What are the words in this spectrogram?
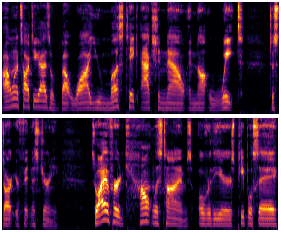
I want to talk to you guys about why you must take action now and not wait to start your fitness journey. So I have heard countless times over the years people say,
